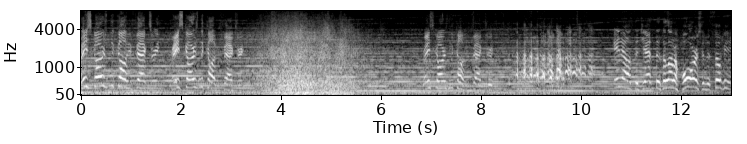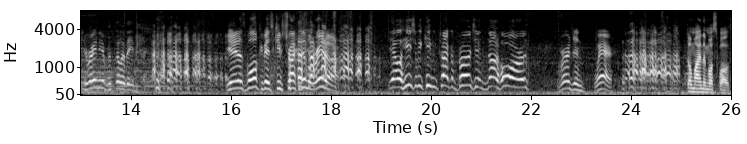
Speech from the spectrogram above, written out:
Race cars in the coffee factory. Race cars in the coffee factory. Race cars in the coffee factory. Intel suggests there's a lot of whores in the Soviet uranium facilities. yeah, this Volkovich keeps track of them on radar. Yeah, well, he should be keeping track of virgins, not whores. Virgins? Where? Don't mind them, Oswald.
